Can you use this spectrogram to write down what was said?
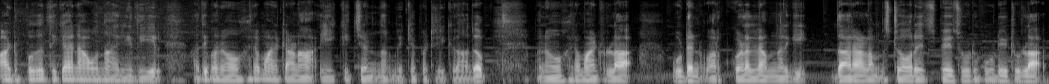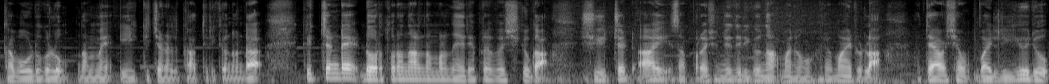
അടുപ്പ് കത്തിക്കാനാവുന്ന രീതിയിൽ അതിമനോഹരമായിട്ടാണ് ഈ കിച്ചൺ നിർമ്മിക്കപ്പെട്ടിരിക്കുന്നത്. മനോഹരമായിട്ടുള്ള വുഡൻ വർക്കുകളെല്ലാം നൽകി ധാരാളം സ്റ്റോറേജ് സ്പേസോട് കൂടിയിട്ടുള്ള കബോർഡുകളും നമ്മെ ഈ കിച്ചണിൽ കാത്തിരിക്കുന്നുണ്ട്. കിച്ചണിന്റെ ഡോർ തുറന്നാൽ നമ്മൾ നേരെ പ്രവേശിക്കുക. ഷീറ്റഡ് ആയി സെപ്പറേഷൻ ചെയ്തിരിക്കുന്ന മനോഹരമായിട്ടുള്ള അത്യാവശ്യം വലിയൊരു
